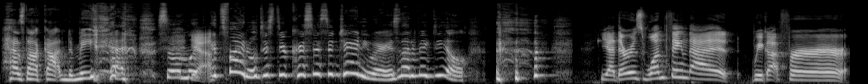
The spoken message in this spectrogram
has not gotten to me yet. So I'm like, Yeah. it's fine. We'll just do Christmas in January. Isn't that a big deal? Yeah, there was one thing that we got for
